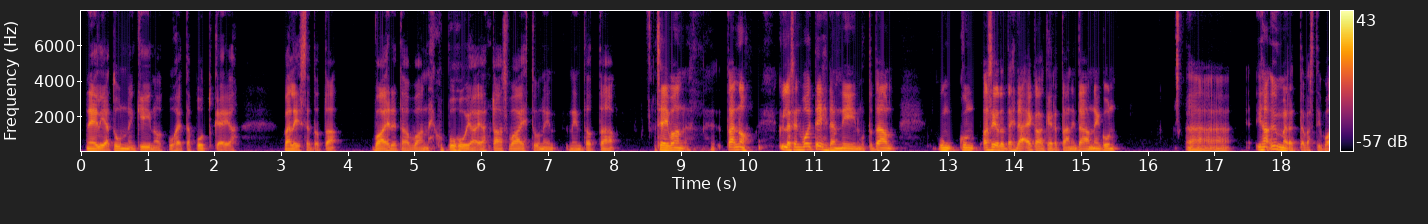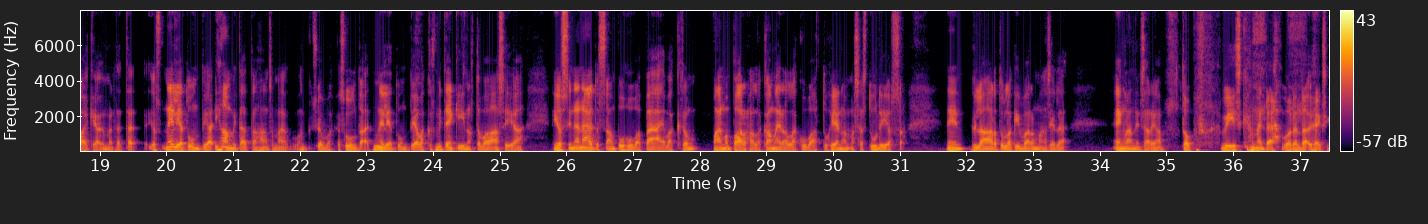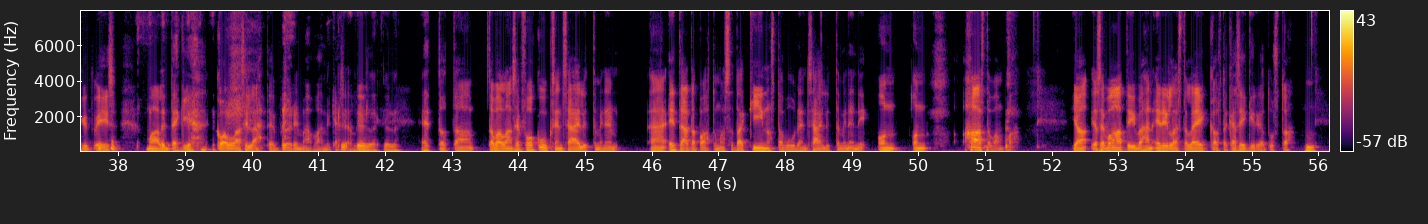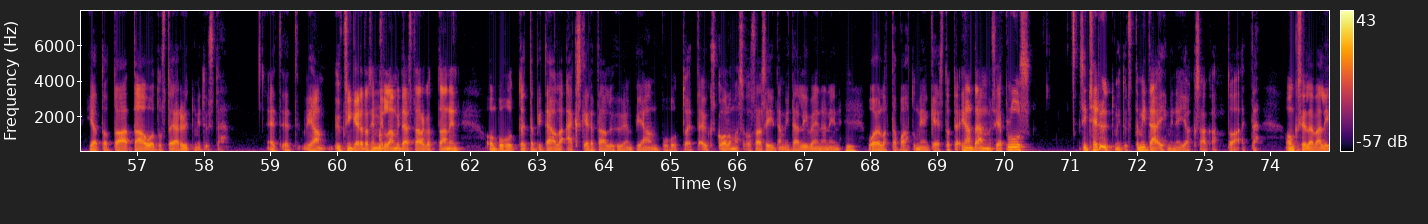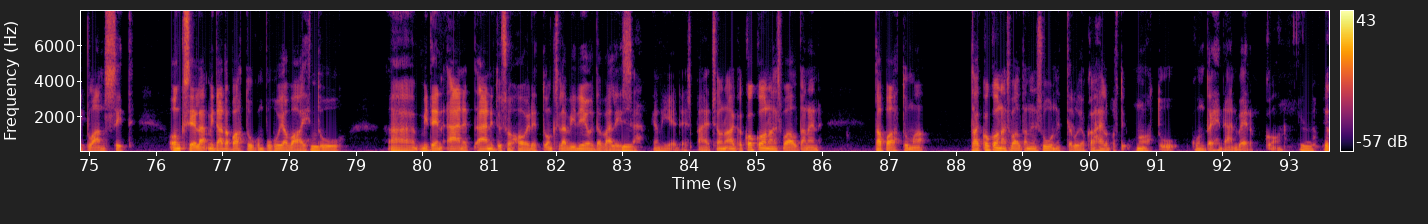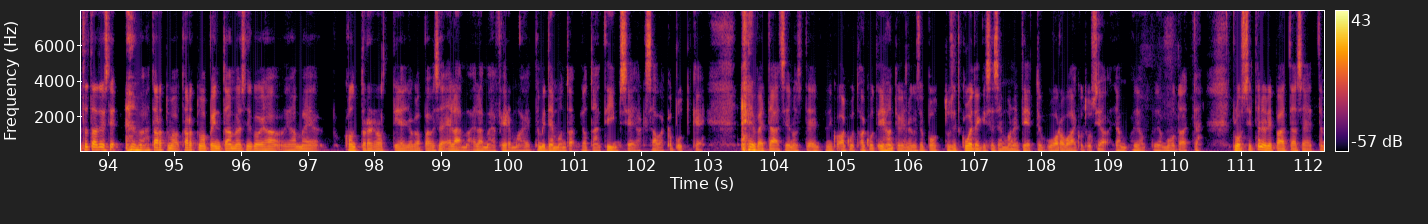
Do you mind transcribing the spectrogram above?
neljä tunnin keynote-puhetta putkeen ja välissä tota, vaihdetaan vaan niin kuin puhujaa ja taas vaihtuu, niin, niin tota, se ei vaan, tai no, kyllä sen voi tehdä niin, mutta tämä on, kun, kun asioita tehdään ekaa kertaa, niin tämä on niin kuin, ää, ihan ymmärrettävästi vaikea ymmärtää, että jos neljä tuntia, ihan mitä tahansa, mä voin kysyä vaikka sulta, että Mm. neljä tuntia, vaikka olisi miten kiinnostavaa asiaa, niin jos siinä näytössä on puhuva pää ja vaikka se on maailman parhaalla kameralla kuvattu hienoimmassa studiossa, niin kyllä Artullakin varmaan siellä Englannin sarjan top 50 vuodelta 95 maalintekijä kollaasi lähtee pyörimään vai mikä se oli. Kyllä, kyllä. Että tota, tavallaan se fokuksen säilyttäminen etätapahtumassa tai kiinnostavuuden säilyttäminen niin on, on haastavampaa. Ja, ja se vaatii vähän erilaista leikkausta, käsikirjoitusta Hmm. ja tota, tauotusta ja rytmitystä. Et, et ihan yksinkertaisimmillaan mitä se tarkoittaa, niin on puhuttu, että pitää olla X kertaa lyhyempiä, on puhuttu, että yksi kolmas osa siitä, mitä livenä, niin Hmm. voi olla tapahtumien kestot ja ihan tämmöisiä. Plus sitten se rytmitys, että mitä ihminen jaksaa katsoa, että onko siellä väliplanssit, onko siellä, mitä tapahtuu, kun puhuja vaihtuu, ää, miten äänet, äänitys on hoidettu, onko siellä videoita välissä ja niin edespäin. Et se on aika kokonaisvaltainen tapahtuma tai kokonaisvaltainen suunnittelu, joka helposti unohtuu, kun tehdään verkkoon. Kyllä. Ja tätä tietysti tarttuma, tarttumapintaa myös niin kuin ihan, ihan meidän konttorirottien joka päivä se elämä, elämä ja firmoihin, että miten monta jotain Teamsia jaksaa vaikka putkeen vetää, että siinä on sitten niin kuin akut, akut ihan tyhjänä, kun se puuttuu sitten kuitenkin se semmoinen tietty vuorovaikutus ja, ja, ja, ja muuta, että plus sitten ylipäätään se, että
